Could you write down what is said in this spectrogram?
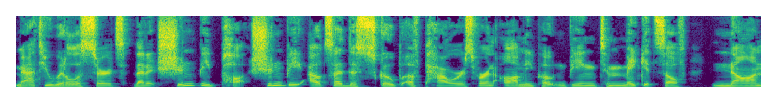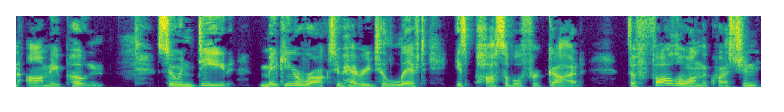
Matthew Whittle asserts that it shouldn't be po- shouldn't be outside the scope of powers for an omnipotent being to make itself non-omnipotent. So indeed, making a rock too heavy to lift is possible for God. The follow on the question,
